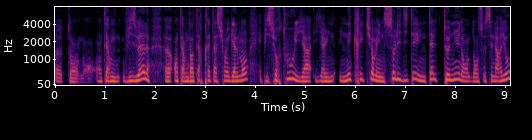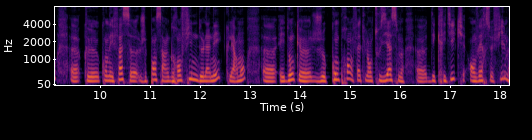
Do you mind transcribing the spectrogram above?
en termes visuels, en termes d'interprétation également, et puis surtout il y a, une, écriture, mais une solidité, une telle tenue dans, dans ce scénario que qu'on est face, je pense, à un grand film de l'année, clairement. et donc je comprends en fait l'enthousiasme des critiques envers ce film.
